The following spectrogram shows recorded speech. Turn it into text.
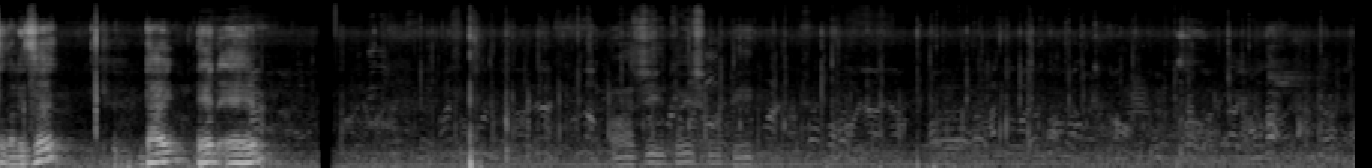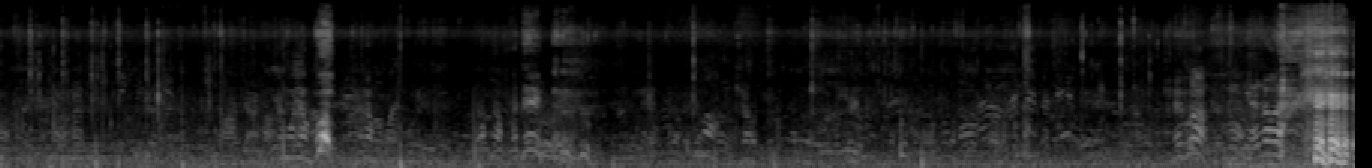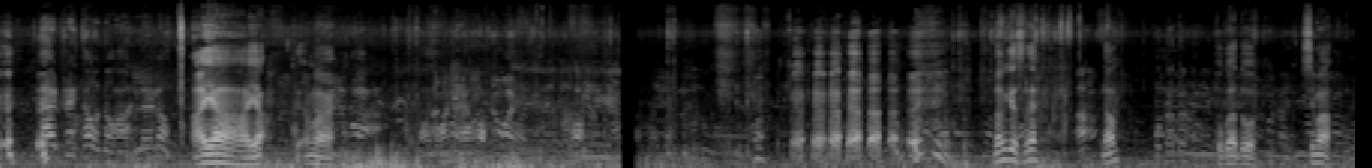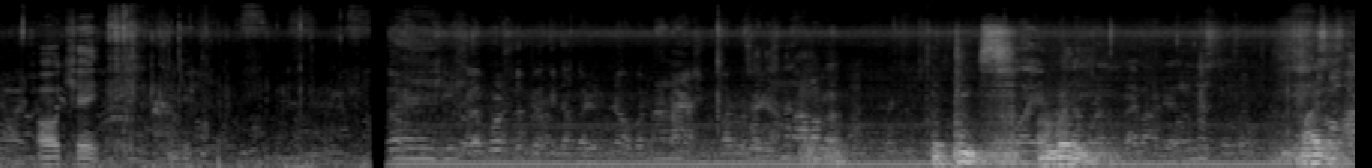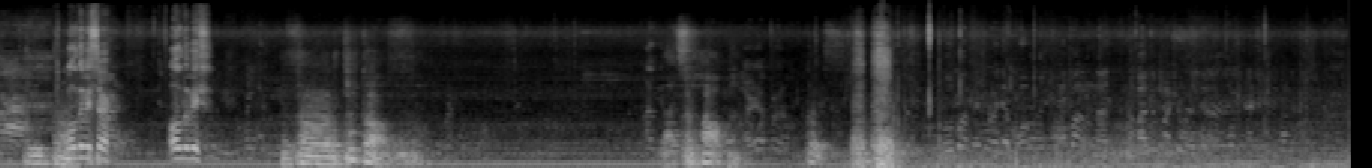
Time 10 a.m. 의 소리 아야 아야 정말 넘겼을래? 남? 보가도 심아 오케이 여기. The troops are ready. Final three All the way sir All the way for kickoff. Let's hop. Please.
